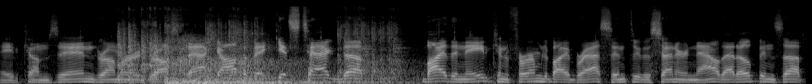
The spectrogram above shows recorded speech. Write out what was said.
Nade comes in, drummer drops back off of it, gets tagged up by the nade, confirmed by Brass in through the center. Now that opens up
